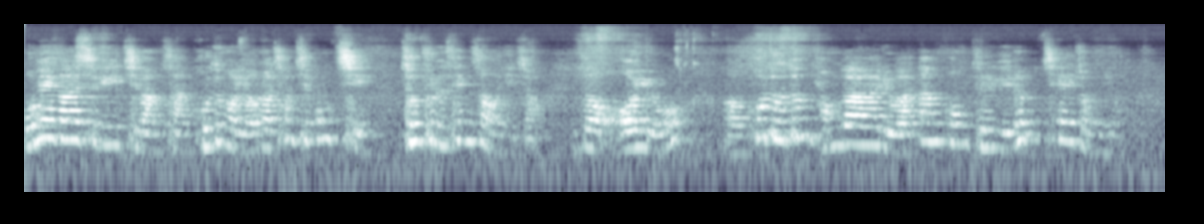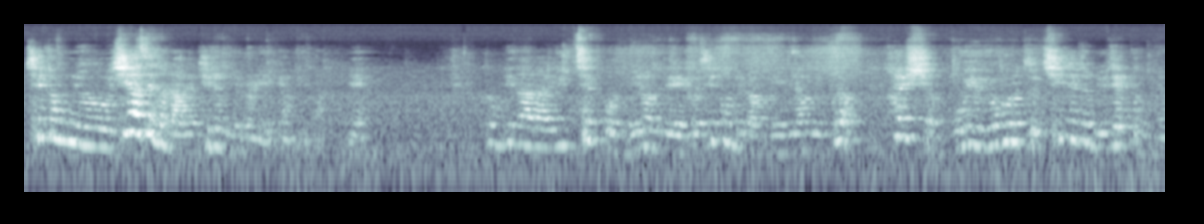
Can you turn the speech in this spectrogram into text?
오메가3 지방산, 고등어, 연어, 참치, 꽁치, 전푸른 생선이죠. 그래서 어유, 어, 호두 등 견과류와 땅콩, 들기름, 채 종류. 채 종류, 씨앗에서 나는 기름류를 얘기합니다. 예. 그 우리나라 유채꽃 뭐 이런 데그 세종류라고 얘기하고 있고요. 칼슘, 우유, 요구르트, 치즈 등 유제품이요.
